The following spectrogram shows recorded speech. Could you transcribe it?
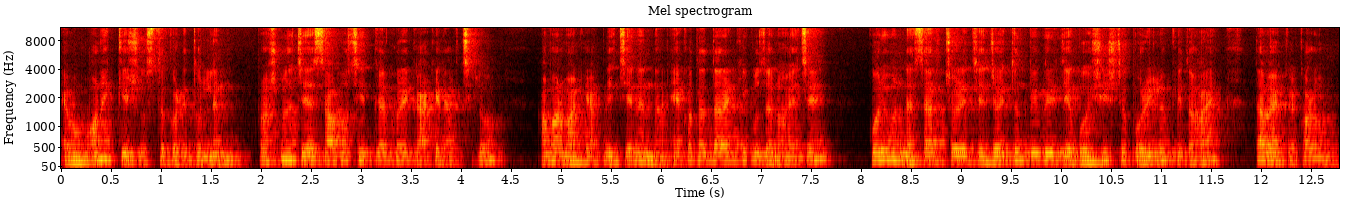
এবং অনেককে সুস্থ করে তুললেন। প্রশ্ন হচ্ছে, সাবু চিৎকার করে কাকে ডাকছিল? আমার মাকে আপনি চেনেন না একথার দ্বারা কি বোঝানো হয়েছে? করিমুন চরিত্রে জৈতুন বিবির যে বৈশিষ্ট্য পরিলক্ষিত হয়, তা ব্যাখ্যা করো।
